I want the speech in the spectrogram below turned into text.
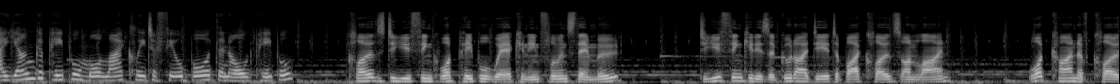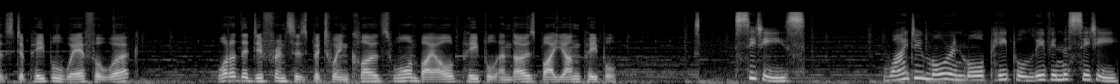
Are younger people more likely to feel bored than old people? Clothes Do you think what people wear can influence their mood? Do you think it is a good idea to buy clothes online? What kind of clothes do people wear for work? What are the differences between clothes worn by old people and those by young people? Cities. Why do more and more people live in the city?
